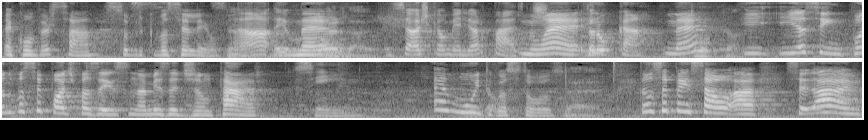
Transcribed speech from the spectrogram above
é conversar sobre o que você leu. Ah, eu, né? É verdade. Isso eu acho que é a melhor parte. Não é? Trocar. E, né? Trocar. E, e, assim, quando você pode fazer isso na mesa de jantar. Sim. É muito gostoso. É. Então você pensar, ah, você, ah,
